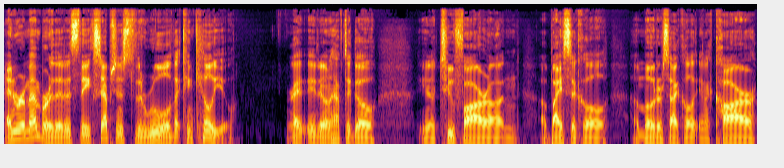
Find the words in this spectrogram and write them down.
And remember that it's the exceptions to the rule that can kill you, right? You don't have to go, you know, too far on a bicycle, a motorcycle, in a car,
